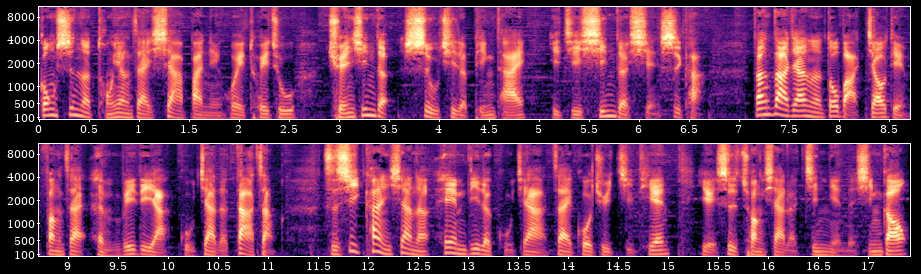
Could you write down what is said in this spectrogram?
公司呢，同样在下半年会推出全新的伺服器的平台以及新的显示卡。当大家呢都把焦点放在 NVIDIA 股价的大涨，仔细看一下呢，AMD 的股价在过去几天也是创下了今年的新高。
